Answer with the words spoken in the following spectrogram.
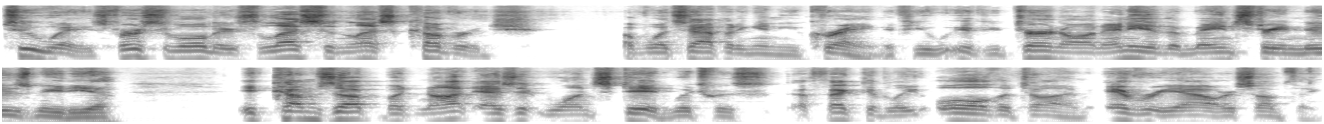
two ways. First of all, there's less and less coverage of what's happening in Ukraine. If you if you turn on any of the mainstream news media, it comes up, but not as it once did, which was effectively all the time, every hour something.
